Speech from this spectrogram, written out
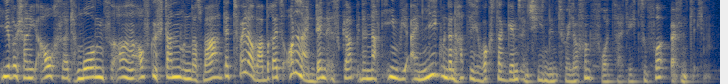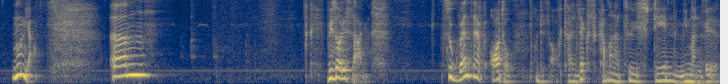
ihr wahrscheinlich auch, seid morgens äh, aufgestanden und was war? Der Trailer war bereits online, denn es gab in der Nacht irgendwie einen Leak und dann hat sich Rockstar Games entschieden, den Trailer schon vorzeitig zu veröffentlichen. Nun ja. Ähm, wie soll ich sagen? Zu Grand Theft Auto und jetzt auch Teil 6 kann man natürlich stehen, wie man will.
